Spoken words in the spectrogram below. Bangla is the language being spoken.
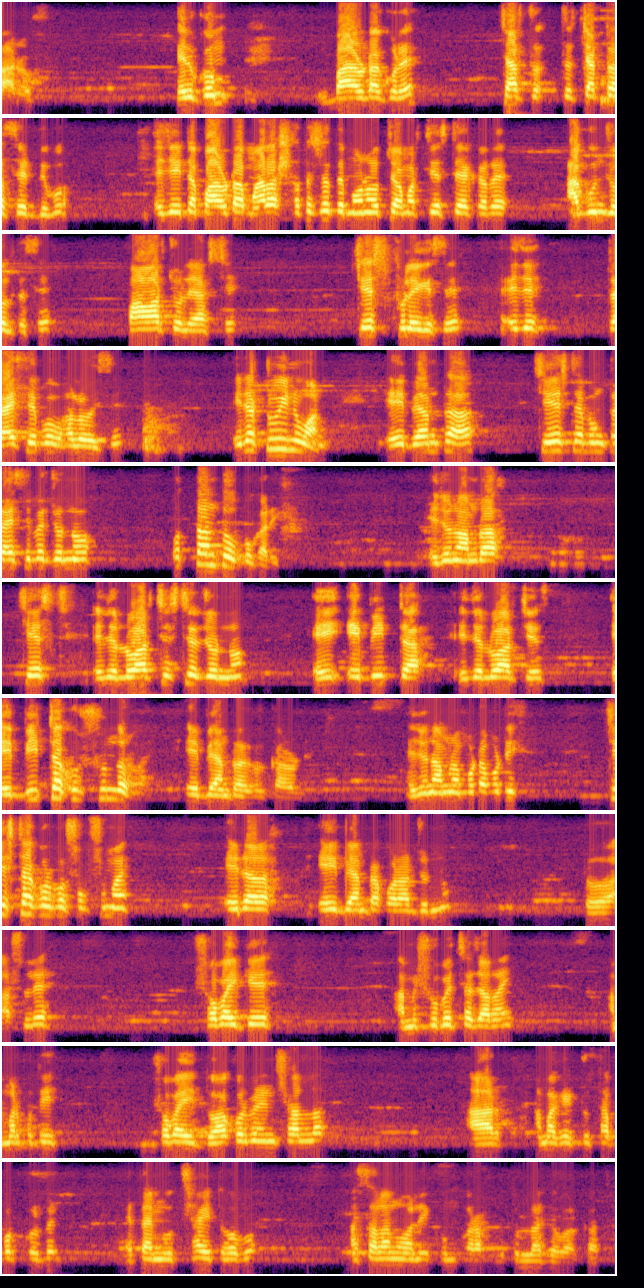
বারো। এরকম বারোটা করে চারটা চারটা সেট দিব। এই যে এটা বারোটা মারার সাথে সাথে মনে হচ্ছে আমার চেস্টে একেবারে আগুন জ্বলতেছে। পাওয়ার চলে আসছে। চেস্ট ফুলে গেছে। এই যে ট্রাইসেপও ভালো হয়েছে। এটা টু ইন ওয়ান এই ব্যায়ামটা চেস্ট এবং ট্রাইসেপের জন্য অত্যন্ত উপকারী। এই জন্য আমরা চেস্ট এই যে লোয়ার চেস্টের জন্য এই এই বিটটা এই যে লোয়ার চেস্ট এই বিটটা খুব সুন্দর হয়। এই ব্যায়ামটার কারণে। এই জন্য আমরা মোটামুটি চেষ্টা করব সবসময় এটা, এই ব্যায়ামটা করার জন্য। তো আসলে সবাইকে আমি শুভেচ্ছা জানাই। আমার প্রতি সবাই দোয়া করবেন ইনশাল্লাহ আর আমাকে একটু সাপোর্ট করবেন, এতে আমি উৎসাহিত হব। আসসালামু আলাইকুম রহমতুল্লাহ বরকাত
